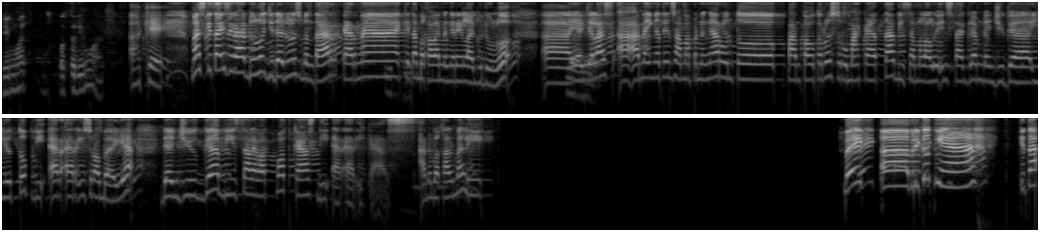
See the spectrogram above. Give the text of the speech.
dimuat waktu dimuat. Oke, Mas kita istirahat dulu, jeda dulu sebentar karena kita bakalan dengerin lagu dulu. Uh, yang ya. jelas, uh, Ana ingetin sama pendengar untuk pantau terus Rumah Kata bisa melalui Instagram dan juga YouTube di RRI Surabaya dan juga bisa lewat podcast di RRI Kas. Ana bakalan balik. Baik, eh, berikutnya kita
